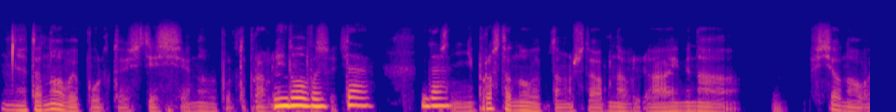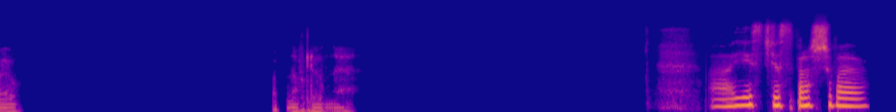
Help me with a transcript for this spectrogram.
Это новый пульт, то есть здесь новый пульт управления, Новый, да, да. не просто новый, потому что обновлю, а именно все новое, обновленное. Я сейчас спрашиваю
